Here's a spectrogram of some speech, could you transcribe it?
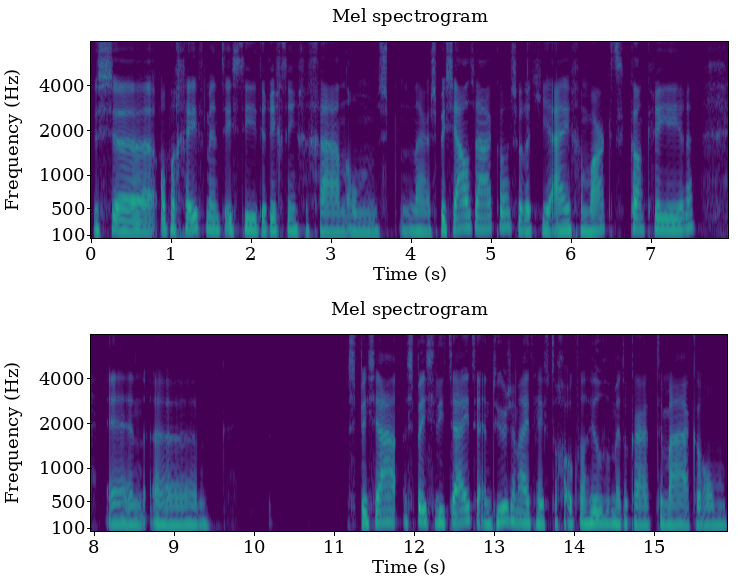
Dus uh, op een gegeven moment is die de richting gegaan om naar speciaalzaken, zodat je je eigen markt kan creëren. En uh, specia specialiteiten en duurzaamheid heeft toch ook wel heel veel met elkaar te maken. Om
